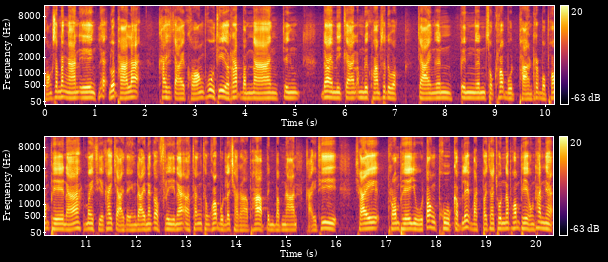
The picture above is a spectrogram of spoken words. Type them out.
ของสำนักงานเอง และลดภาระค่าใช้จ่ายของผู้ที่รับบำนาญจึงได้มีการอำนวยความสะดวกจ่ายเงินเป็นเงินสงเคราะห์บุตรผ่านระบบพร้อมเพย์นะ ไม่เสียค่าใช้จ่ายแต่อย่างใดนะก็ฟรีนะทั้งสงเคราะห์บุตรและชราภาพเป็นบำนาญใครที่ใช้พร้อมเพย์อยู่ต้องผูกกับเลขบัตรประชาชนนะพร้อมเพย์ของท่านเนี่ย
